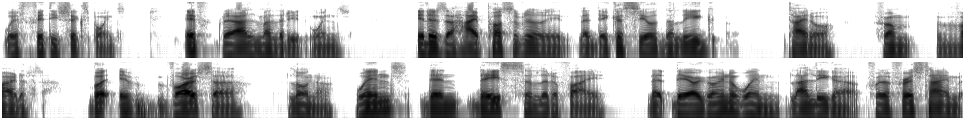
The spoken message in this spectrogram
with 56 points. If Real Madrid wins, it is a high possibility that they could seal the league title from Barca. But if Varsa Lona wins, then they solidify that they are going to win La Liga for the first time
